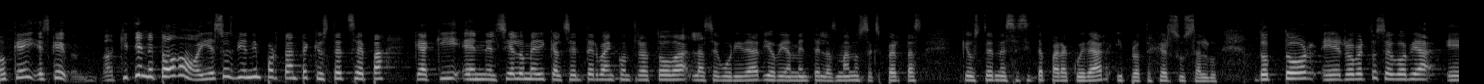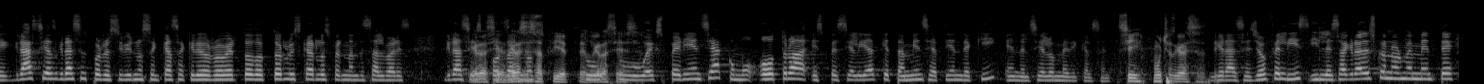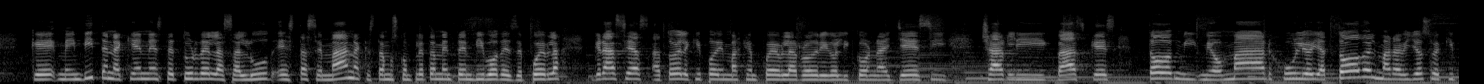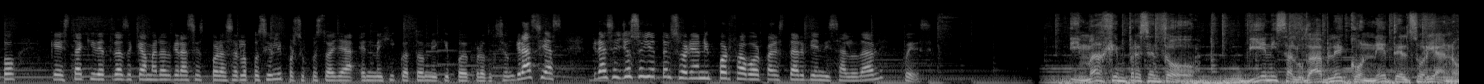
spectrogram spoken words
Ok, es que aquí tiene todo y eso es bien importante que usted sepa que aquí en el Cielo Medical Center va a encontrar toda la seguridad y obviamente las manos expertas que usted necesita para cuidar y proteger su salud. Doctor eh, Roberto Segovia, eh, gracias, gracias por recibirnos en casa, querido Roberto. Doctor Luis Carlos Fernández Álvarez, gracias, por darnos gracias a ti, Ethel, tu, gracias. tu experiencia como otra especialidad que también se atiende aquí en el Cielo Medical Center. Sí, muchas gracias a ti. Gracias, yo feliz y les agradezco enormemente que me inviten aquí en este Tour de la Salud esta semana, que estamos completamente en vivo desde Puebla. Gracias a todo el equipo de Imagen Puebla, Rodrigo Licona, Jesse, Charlie Vázquez, todo mi, Omar, Julio y a todo el maravilloso equipo que está aquí detrás de cámaras. Gracias por hacerlo posible y por supuesto allá en México a todo mi equipo de producción. Gracias, gracias. Yo soy Etel Soriano y por favor, para estar bien y saludable, cuídese. Imagen presentó Bien y Saludable con Ethel Soriano.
